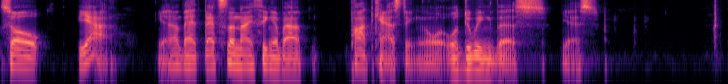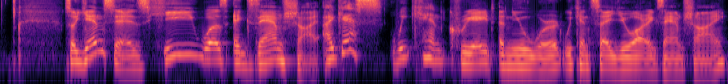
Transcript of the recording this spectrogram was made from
So yeah, you know that that's the nice thing about podcasting or, or doing this. Yes. So Yen says he was exam shy. I guess we can create a new word. We can say you are exam shy.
